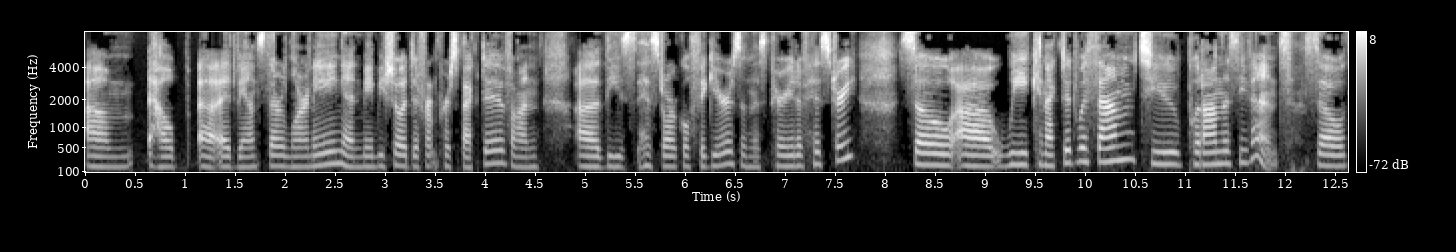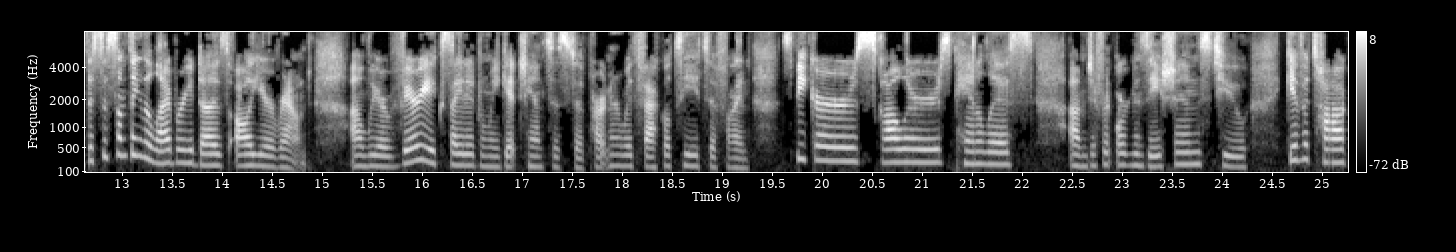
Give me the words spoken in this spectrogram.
um, help uh, advance their learning and maybe show a different perspective on uh, these historical figures in this period of history. So uh, we connected with them to put on this event. So this is something the library does all year round. Uh, we are very excited when we get chances to partner with faculty to find speakers, scholars, panelists, um, different organizations to give a talk,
